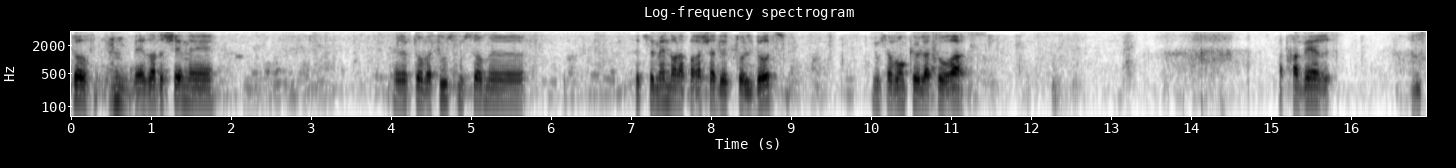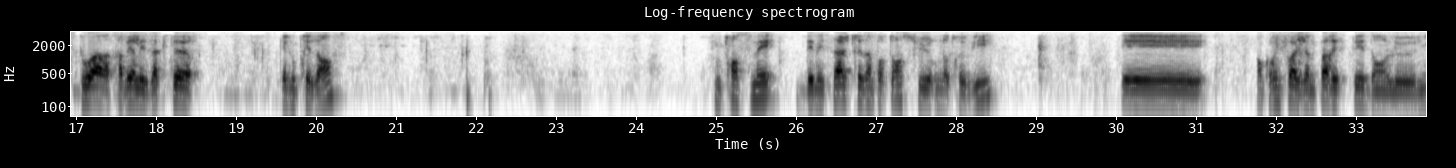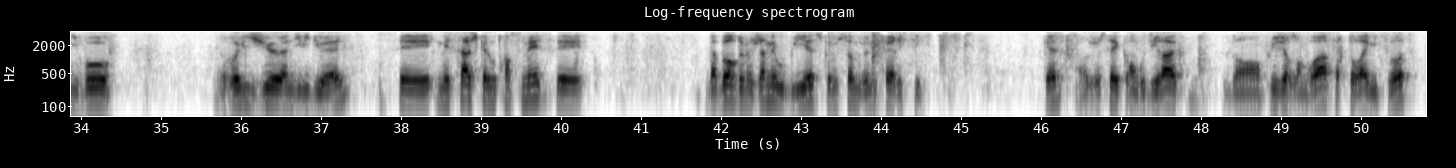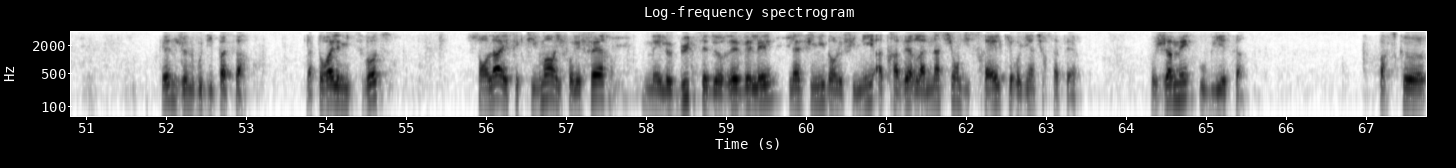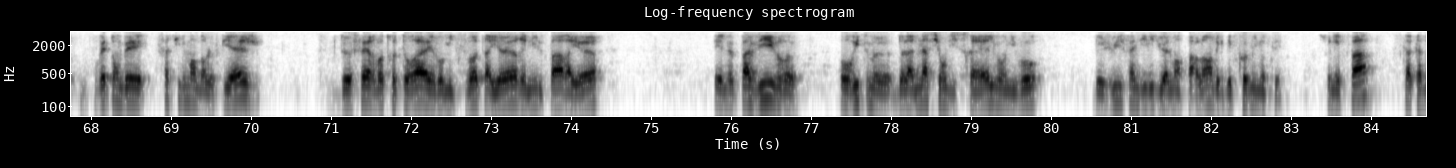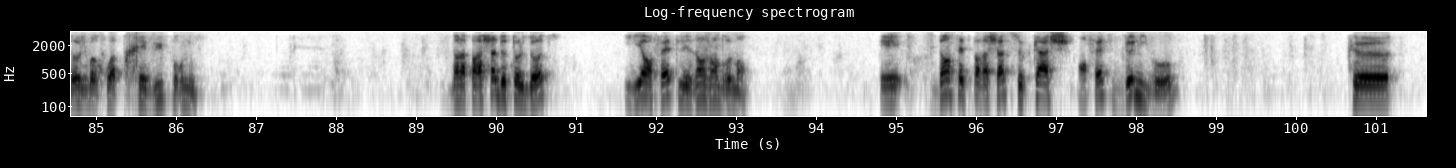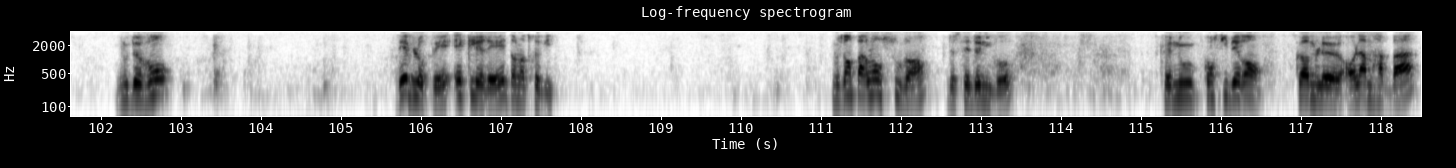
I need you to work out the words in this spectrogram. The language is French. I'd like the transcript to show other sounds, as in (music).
Tov, Hashem, Tov à tous, nous sommes cette semaine dans la paracha de Toldot. Nous savons que la Torah, à travers l'histoire, à travers les acteurs qu'elle nous présente, nous transmet des messages très importants sur notre vie. Et encore une fois, j'aime pas rester dans le niveau religieux individuel. Ces messages qu'elle nous transmet, c'est d'abord de ne jamais oublier ce que nous sommes venus faire ici. je sais qu'on vous dira dans plusieurs endroits, faire Torah et mitzvot. je ne vous dis pas ça. La Torah et les mitzvot sont là, effectivement, il faut les faire, mais le but c'est de révéler l'infini dans le fini à travers la nation d'Israël qui revient sur sa terre. Il ne faut jamais oublier ça. Parce que vous pouvez tomber facilement dans le piège de faire votre Torah et vos mitzvot ailleurs et nulle part ailleurs, et ne pas vivre au rythme de la nation d'Israël, mais au niveau de juifs individuellement parlant, avec des communautés. Ce n'est pas ce qu'Akadosh Baruch a prévu pour nous. Dans la paracha de Toldot, il y a en fait les engendrements. Et dans cette paracha se cachent en fait deux niveaux que nous devons développer, éclairer dans notre vie. Nous en parlons souvent de ces deux niveaux que nous considérons comme le Olam Habba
